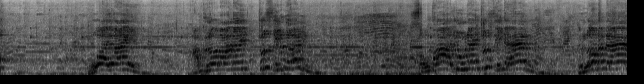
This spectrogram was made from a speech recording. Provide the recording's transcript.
กว่ายังไงทำเครือมาในชุดสีน้ำเงิน สมภาอยู่ในชุดสีแดงโลกน้ำแดง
